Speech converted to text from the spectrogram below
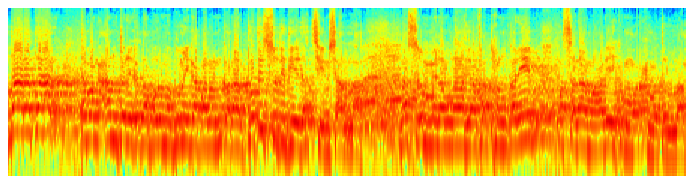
উদারতার এবং আন্তরিকতাপূর্ণ ভূমিকা পালন করার প্রতিশ্রুতি দিয়ে যাচ্ছি ইনশাআল্লাহ। নাসরুম মিনাল্লাহি ওয়া ফাতহুন করিম। আসসালামু আলাইকুম ওয়া রাহমাতুল্লাহ।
